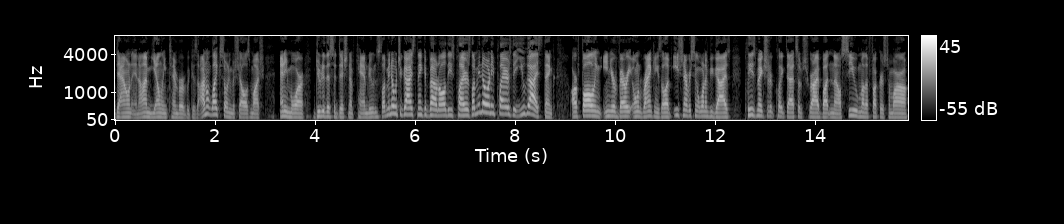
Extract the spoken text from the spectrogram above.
down, and I'm yelling timber because I don't like Sony Michel as much anymore due to this addition of Cam Newton. So let me know what you guys think about all these players. Let me know any players that you guys think are falling in your very own rankings. I'll have each and every single one of you guys. Please make sure to click that subscribe button. I'll see you motherfuckers tomorrow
